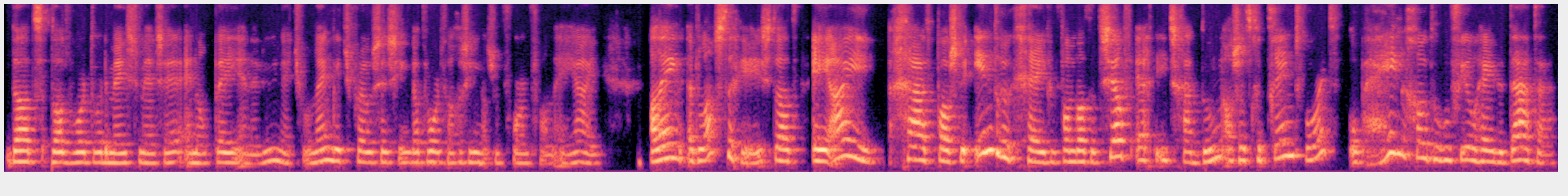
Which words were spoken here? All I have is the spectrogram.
dat, dat wordt door de meeste mensen, NLP, NLU, Natural Language Processing, dat wordt wel gezien als een vorm van AI. Alleen het lastige is dat AI gaat pas de indruk geven van dat het zelf echt iets gaat doen als het getraind wordt op hele grote hoeveelheden data.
